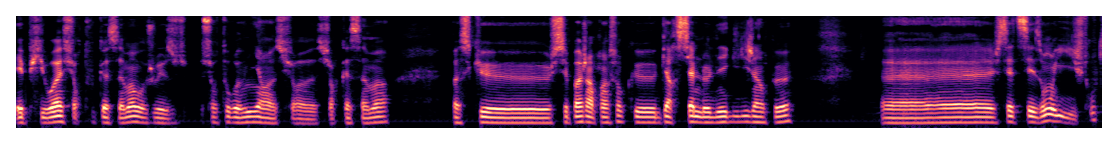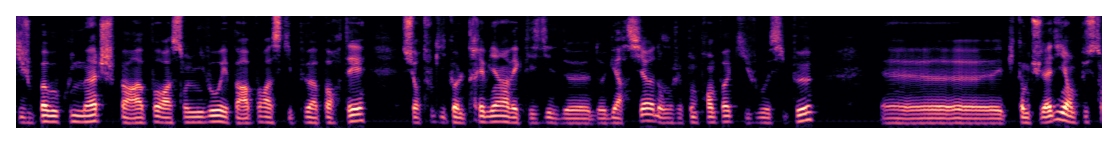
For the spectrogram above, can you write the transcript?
Et puis ouais, surtout Kasama, moi je voulais surtout revenir sur sur Kasama parce que je sais pas, j'ai l'impression que Garcia le néglige un peu. Euh, cette saison, je trouve qu'il joue pas beaucoup de matchs par rapport à son niveau et par rapport à ce qu'il peut apporter. Surtout qu'il colle très bien avec les idées de, de Garcia, donc je comprends pas qu'il joue aussi peu. Euh, et puis comme tu l'as dit, en plus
